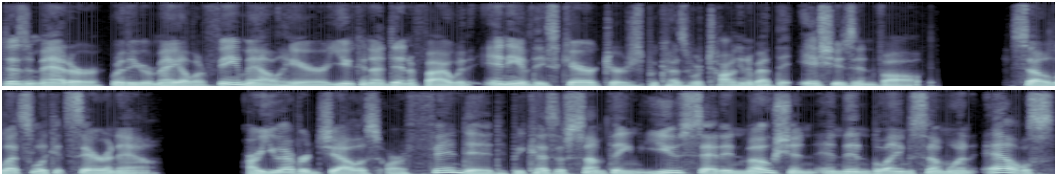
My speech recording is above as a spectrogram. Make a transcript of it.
doesn't matter whether you're male or female here, you can identify with any of these characters because we're talking about the issues involved. So let's look at Sarah now. Are you ever jealous or offended because of something you set in motion and then blame someone else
